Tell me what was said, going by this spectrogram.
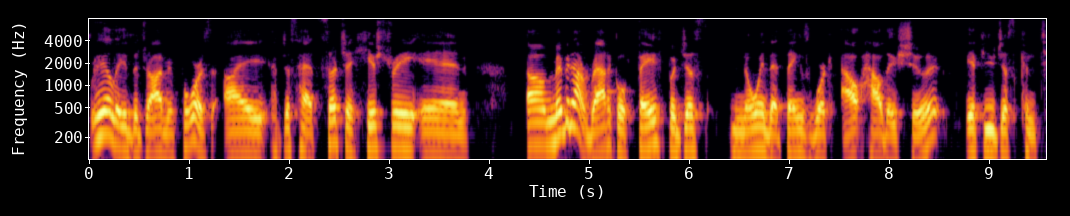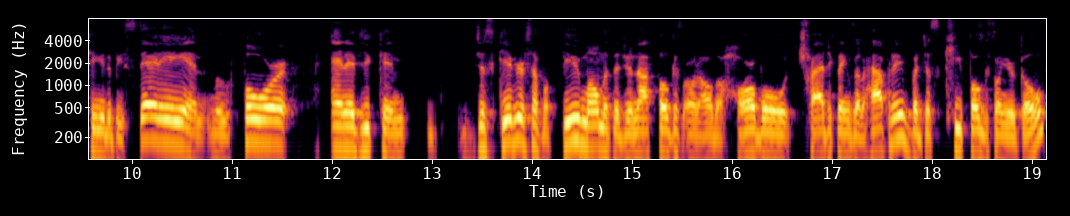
really the driving force. I have just had such a history in um, maybe not radical faith, but just knowing that things work out how they should if you just continue to be steady and move forward. And if you can just give yourself a few moments that you're not focused on all the horrible, tragic things that are happening, but just keep focused on your goal.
